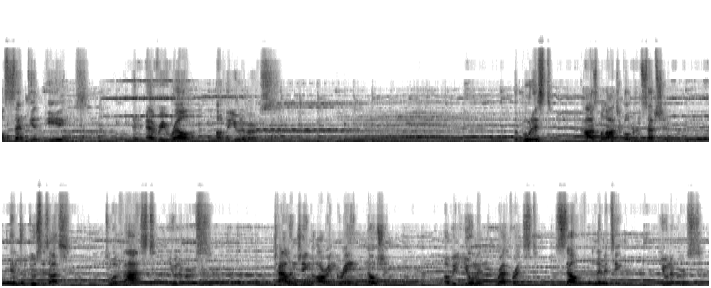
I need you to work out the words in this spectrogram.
All sentient beings in every realm of the universe. The Buddhist cosmological conception introduces us to a vast universe, challenging our ingrained notion of a human referenced, self limiting universe.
